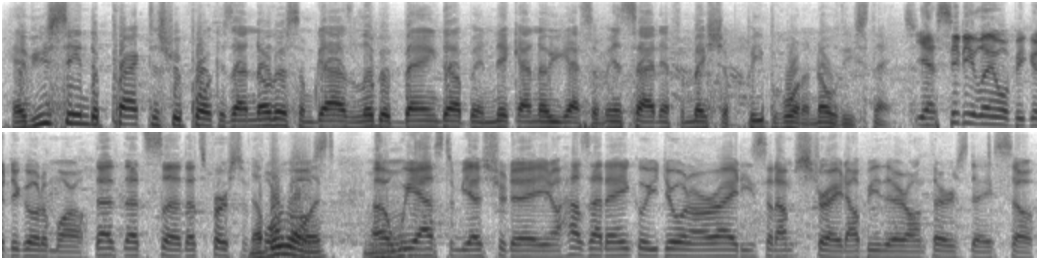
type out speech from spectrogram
Have you seen the practice report? Because I know there's some guys a little bit banged up, and Nick, I know you got some inside information for people who want to know these things. Yeah, CeeDee Lamb will be good to go tomorrow. That, that's uh, that's first and Number one. Mm-hmm. foremost. Uh, we asked him yesterday, you know, how's that ankle? You doing all right? He said, I'm straight. I'll be there on Thursday. So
